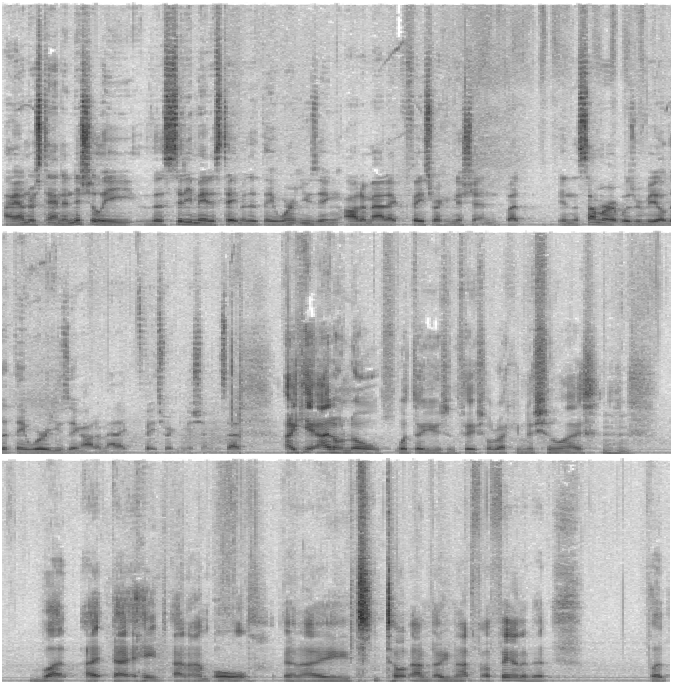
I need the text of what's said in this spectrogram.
I understand initially the city made a statement that they weren't using automatic face recognition, but in the summer it was revealed that they were using automatic face recognition. Is that I can't. I don't know what they're using facial recognition wise, but I, I hate. And I'm old, and I don't. I'm, I'm not a fan of it. But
